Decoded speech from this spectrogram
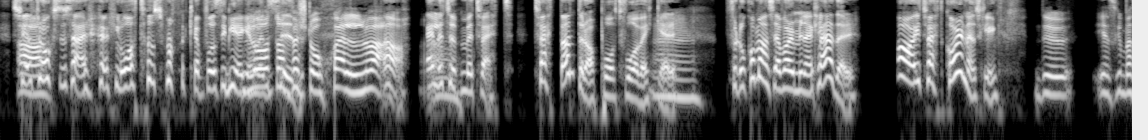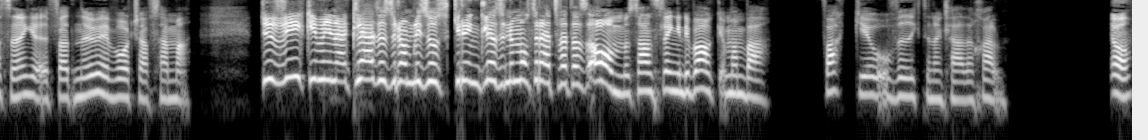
Så jag Ja. tror också så här, låt dem smaka på sin egen Låt medicin. dem förstå själva. Ja. Eller Ja. typ med tvätt. Tvätta inte då på två veckor. Mm. För då kommer han säga var är mina kläder? Ja i tvättkorgen älskling. Du, jag ska bara säga en grej för att nu är vårt tjafs hemma. Du viker mina kläder så de blir så skrynkliga så nu måste det här tvättas om. Så han slänger tillbaka. Man bara, fuck you och vik dina kläder själv. Ja.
